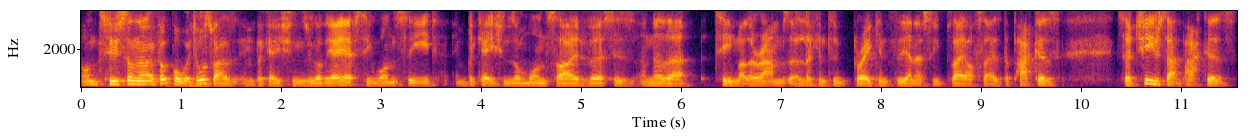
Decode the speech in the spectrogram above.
on to Sunday Night Football, which also has implications. We've got the AFC one seed implications on one side versus another team like the Rams that are looking to break into the NFC playoffs. That is the Packers. So Chiefs at Packers.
